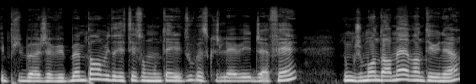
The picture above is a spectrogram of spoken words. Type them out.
Et puis, bah, j'avais même pas envie de rester sur mon tel et tout parce que je l'avais déjà fait. Donc, je m'endormais à 21h.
